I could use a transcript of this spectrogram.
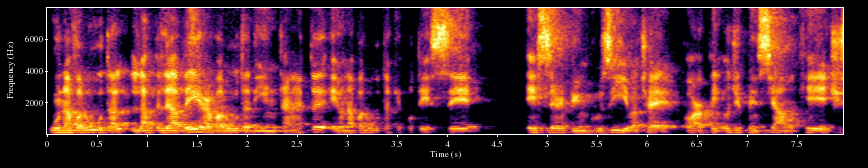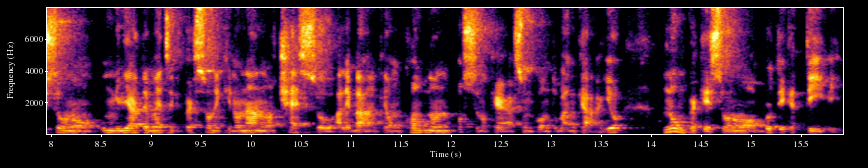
una valuta, la, la vera valuta di internet e una valuta che potesse essere più inclusiva, cioè ora, oggi pensiamo che ci sono un miliardo e mezzo di persone che non hanno accesso alle banche, conto, non possono crearsi un conto bancario, non perché sono brutti e cattivi,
